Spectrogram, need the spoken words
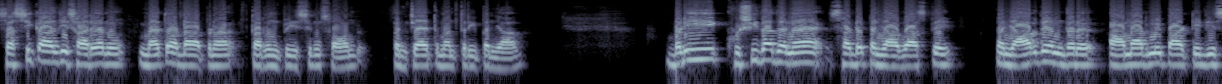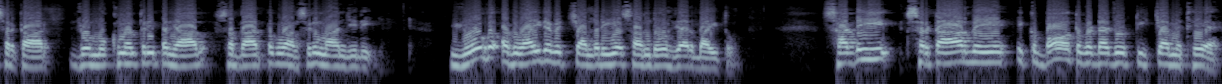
ਸਤਿ ਸ਼੍ਰੀ ਅਕਾਲ ਜੀ ਸਾਰਿਆਂ ਨੂੰ। ਮੈਂ ਤੁਹਾਡਾ ਆਪਣਾ ਤਰਨਪ੍ਰੀਤ ਸਿੰਘ ਸੌਂਦ, ਪੰਚਾਇਤ ਮੰਤਰੀ ਪੰਜਾਬ। ਬੜੀ ਖੁਸ਼ੀ ਦਾ ਦਿਨ ਹੈ ਸਾਡੇ ਪੰਜਾਬ ਵਾਸਤੇ। ਪੰਜਾਬ ਦੇ ਅੰਦਰ ਆਮ ਆਦਮੀ ਪਾਰਟੀ ਦੀ ਸਰਕਾਰ, ਜੋ ਮੁੱਖ ਮੰਤਰੀ ਪੰਜਾਬ ਸਰਦਾਰ ਭਗਵੰਤ ਸਿੰਘ ਮਾਨ ਜੀ ਦੀ ਯੋਗ ਅਗਵਾਈ ਦੇ ਵਿੱਚ ਚੱਲ ਰਹੀ ਹੈ ਸਨ 2022 ਤੋਂ। ਸਾਡੀ ਸਰਕਾਰ ਨੇ ਇੱਕ ਬਹੁਤ ਵੱਡਾ ਜੋ ਟੀਚਾ ਮਿੱਥੇ ਹੈ।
